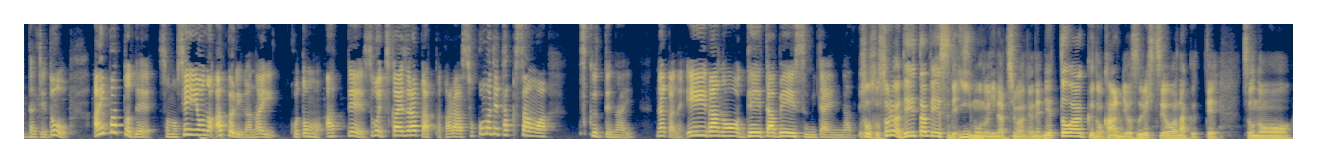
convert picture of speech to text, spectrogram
だけど、iPad でその専用のアプリがないこともあって、すごい使いづらかったから、そこまでたくさんは作ってない。なんかね、映画のデータベースみたいになってそうそう、それはデータベースでいいものになってしまうんだよね。ネットワークの管理をする必要はなくって、その、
